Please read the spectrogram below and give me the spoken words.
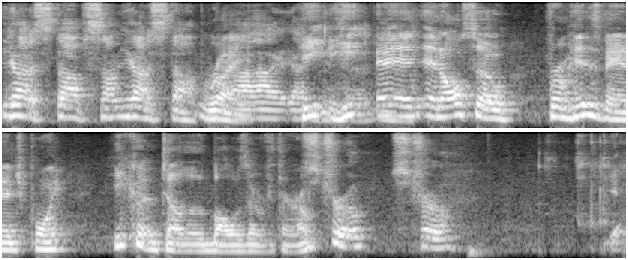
you got to stop some. You got to stop. him." right? I, I he get he that, yeah. and, and also from his vantage point, he couldn't tell that the ball was overthrown. it's true. It's true. Yeah.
